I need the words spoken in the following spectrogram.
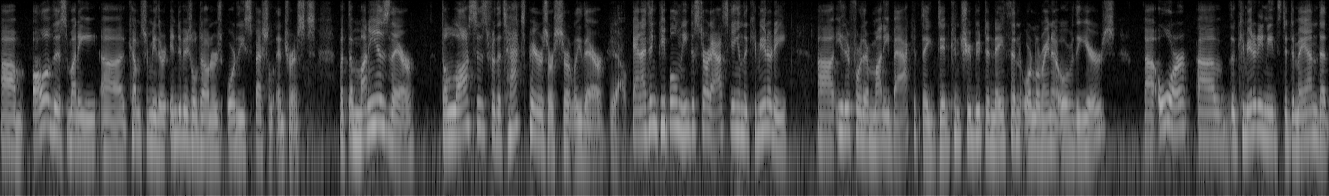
um, all of this money uh, comes from either individual donors or these special interests. But the money is there. The losses for the taxpayers are certainly there. Yeah. And I think people need to start asking in the community uh, either for their money back if they did contribute to Nathan or Lorena over the years, uh, or uh, the community needs to demand that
